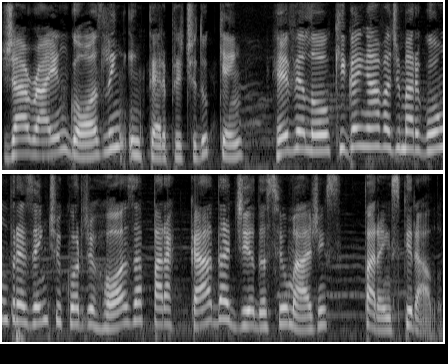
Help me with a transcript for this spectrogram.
Já Ryan Gosling, intérprete do Ken, revelou que ganhava de Margot um presente cor-de-rosa para cada dia das filmagens para inspirá-lo.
